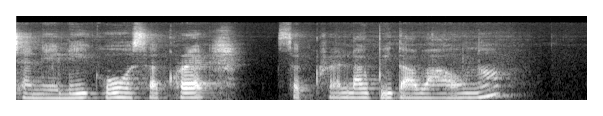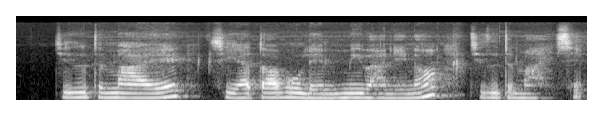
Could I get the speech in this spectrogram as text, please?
channel လေးကို subscribe subscribe လုပ်ပြီးသားပါအောင်နော် ကျေးဇူးတင်ပါတယ်ရှေ့ရသွားဖို့လည်းမမေ့ပါနဲ့เนาะကျေးဇူးတင်ပါတယ်ရှင်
